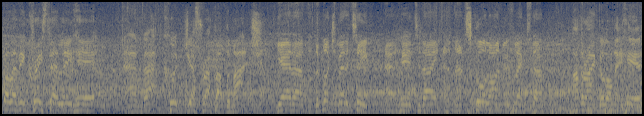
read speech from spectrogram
Well, they've increased their lead here, and that could just wrap up the match. Yeah, they're the much better team out here today, and that scoreline reflects that. Another angle on it here.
